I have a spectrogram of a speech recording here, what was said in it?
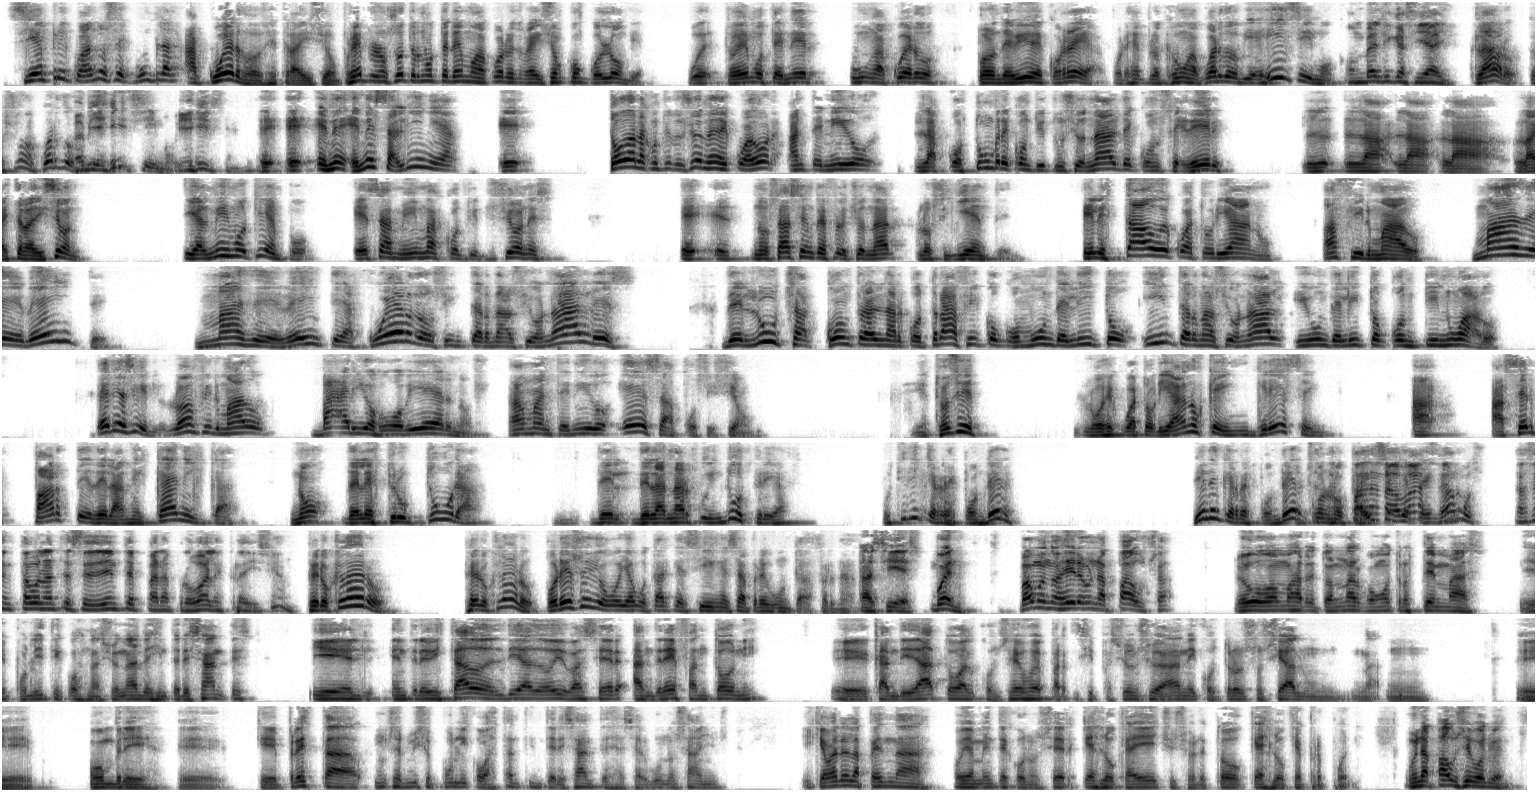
siempre y cuando se cumplan acuerdos de extradición. Por ejemplo, nosotros no tenemos acuerdo de extradición con Colombia. Pues podemos tener un acuerdo por donde vive Correa, por ejemplo, que es un acuerdo viejísimo. Con Bélgica sí hay. Claro, es un acuerdo Está viejísimo. viejísimo, viejísimo. Eh, eh, en, en esa línea, eh, todas las constituciones de Ecuador han tenido la costumbre constitucional de conceder la, la, extradición. Y al mismo tiempo, esas mismas constituciones eh, eh, nos hacen reflexionar lo siguiente. El Estado ecuatoriano ha firmado más de 20, más de 20 acuerdos internacionales de lucha contra el narcotráfico como un delito internacional y un delito continuado. Es decir, lo han firmado varios gobiernos, han mantenido esa posición. Y entonces, los ecuatorianos que ingresen a, a ser parte de la mecánica, no, de la estructura de, de la narcoindustria, pues tienen que responder. Tienen que responder con los países que base, ¿no? tengamos. Está sentado el antecedente para aprobar la extradición. Pero claro, pero claro, por eso yo voy a votar que sí en esa pregunta, Fernando. Así es. Bueno, vámonos a ir a una pausa. Luego vamos a retornar con otros temas eh, políticos nacionales interesantes. Y el entrevistado del día de hoy va a ser Andrés Fantoni, eh, candidato al Consejo de Participación Ciudadana y Control Social, un, eh, hombre que presta un servicio público bastante interesante desde hace algunos años y que vale la pena, obviamente, conocer qué es lo que ha hecho y sobre todo qué es lo que propone. Una pausa y volvemos.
